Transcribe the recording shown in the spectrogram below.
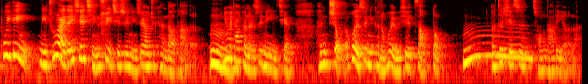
不一定，你出来的一些情绪，其实你是要去看到它的。嗯，因为它可能是你以前很久的，或者是你可能会有一些躁动，嗯，而这些是从哪里而来？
